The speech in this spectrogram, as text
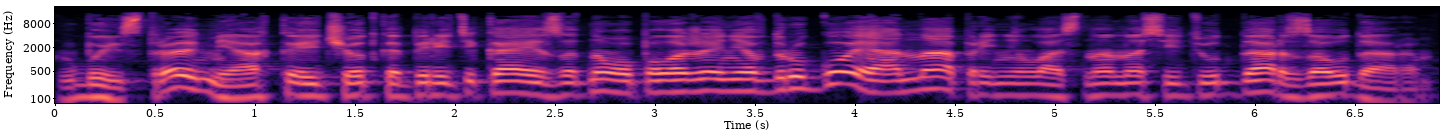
Быстро, мягко и четко перетекая из одного положения в другое, она принялась наносить удар за ударом.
